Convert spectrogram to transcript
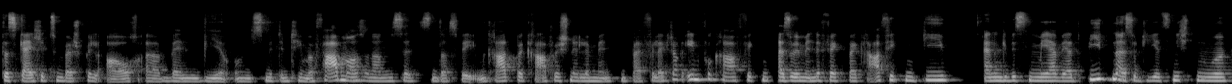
Das gleiche zum Beispiel auch, äh, wenn wir uns mit dem Thema Farben auseinandersetzen, dass wir eben gerade bei grafischen Elementen, bei vielleicht auch Infografiken, also im Endeffekt bei Grafiken, die einen gewissen Mehrwert bieten, also die jetzt nicht nur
